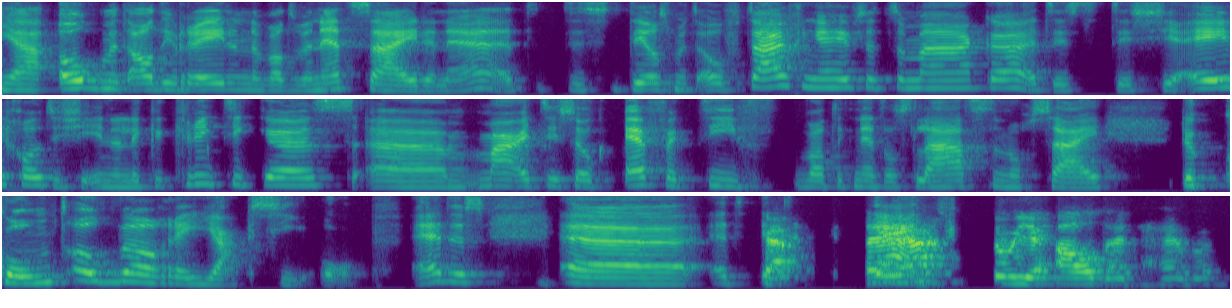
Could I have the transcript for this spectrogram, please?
ja, ook met al die redenen wat we net zeiden. Hè? Het, het is deels met overtuigingen heeft het te maken. Het is, het is je ego, het is je innerlijke criticus. ehm, maar het is ook effectief, wat ik net als laatste nog zei. Er komt ook wel reactie op. Hè? Dus eh, het, Ja. het- En Ja. reactie wil je altijd hebben.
